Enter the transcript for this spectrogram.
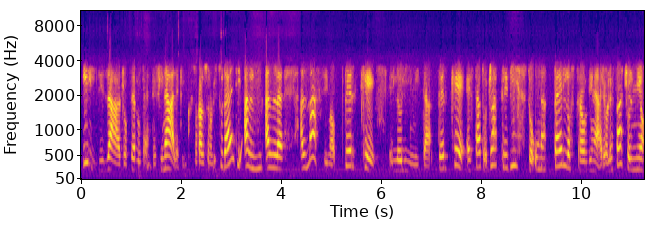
il disagio per l'utente finale, che in questo caso sono gli studenti, al, al, al, massimo. Perché lo limita? Perché è stato già previsto un appello straordinario. Le faccio il mio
